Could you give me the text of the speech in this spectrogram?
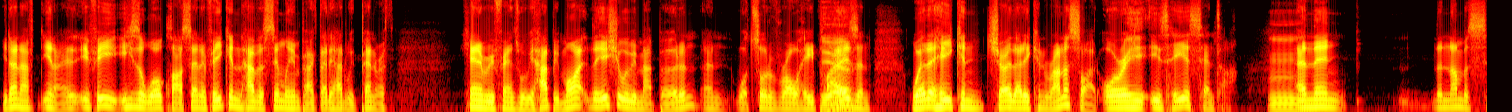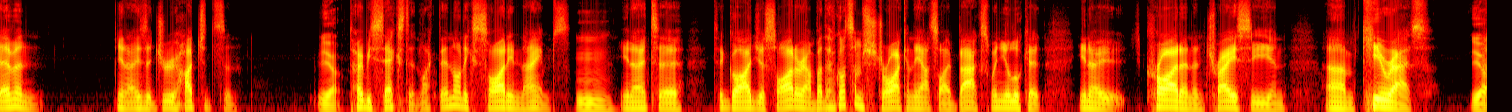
You don't have, to, you know, if he he's a world class centre, if he can have a similar impact that he had with Penrith, Canterbury fans will be happy. My the issue will be Matt Burton and what sort of role he plays and whether he can show that he can run a side or he, is he a centre. Mm. And then the number seven, you know, is it Drew Hutchison, yeah. Toby Sexton? Like they're not exciting names, Mm. you know, to to guide your side around. But they've got some strike in the outside backs. When you look at, you know, Crichton and Tracey and um, Kiraz, Yeah.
